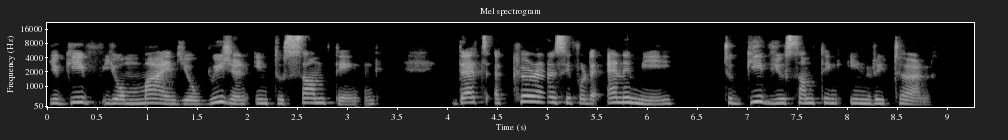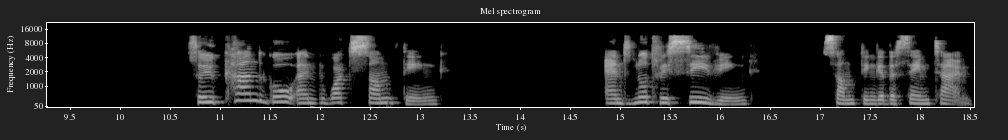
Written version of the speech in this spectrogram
you give your mind your vision into something that's a currency for the enemy to give you something in return. So you can't go and watch something and not receiving something at the same time.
